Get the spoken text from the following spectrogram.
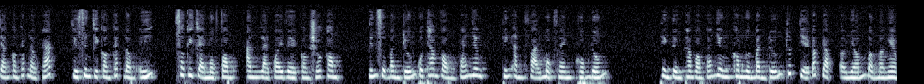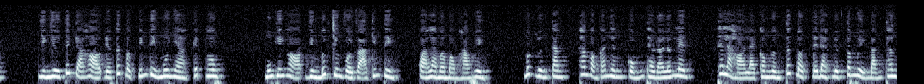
chẳng còn cách nào khác, chữ sinh chỉ còn cách đồng ý. Sau khi chạy một vòng, anh lại quay về con số 0. Chính sự bành trướng của tham vọng cá nhân khiến anh phải một phen khốn đốn. Hiện tượng tham vọng cá nhân không ngừng bành trướng rất dễ bắt gặp ở nhóm bận mà nghèo. Dường như tất cả họ đều tất bật kiếm tiền mua nhà, kết hôn. Muốn khiến họ dừng bước chân vội vã kiếm tiền, quả là mơ mộng hảo huyền. Mức lương tăng, tham vọng cá nhân cũng theo đó lớn lên. Thế là họ lại không ngừng tất bật để đạt được tâm nguyện bản thân.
